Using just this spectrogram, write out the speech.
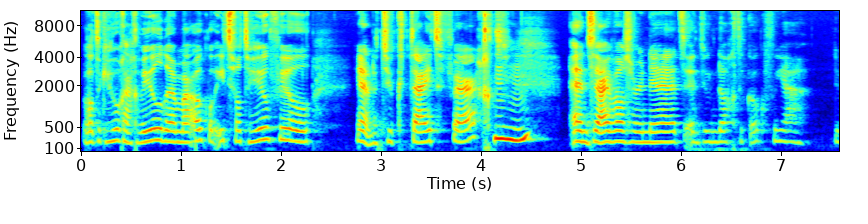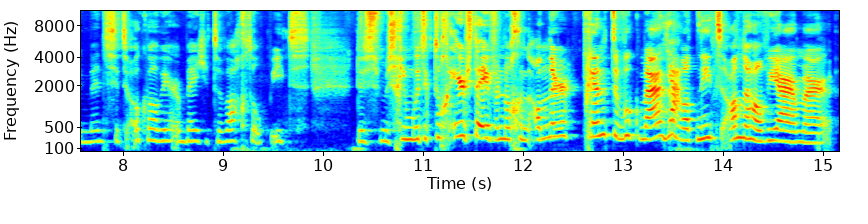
wat ik heel graag wilde, maar ook wel iets wat heel veel, ja, natuurlijk tijd vergt. Mm -hmm. En zij was er net. En toen dacht ik ook van ja, de mensen zitten ook wel weer een beetje te wachten op iets. Dus misschien moet ik toch eerst even nog een ander prentenboek maken. Ja. Wat niet anderhalf jaar, maar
